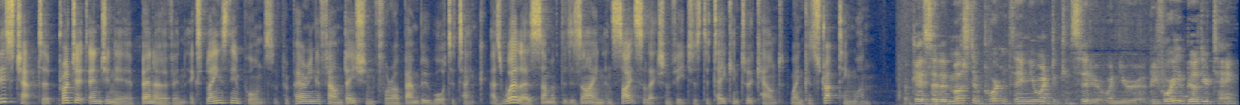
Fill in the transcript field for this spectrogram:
this chapter, project engineer Ben Ervin explains the importance of preparing a foundation for our bamboo water tank, as well as some of the design and site selection features to take into account when constructing one. Okay, so the most important thing you want to consider when you're before you build your tank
